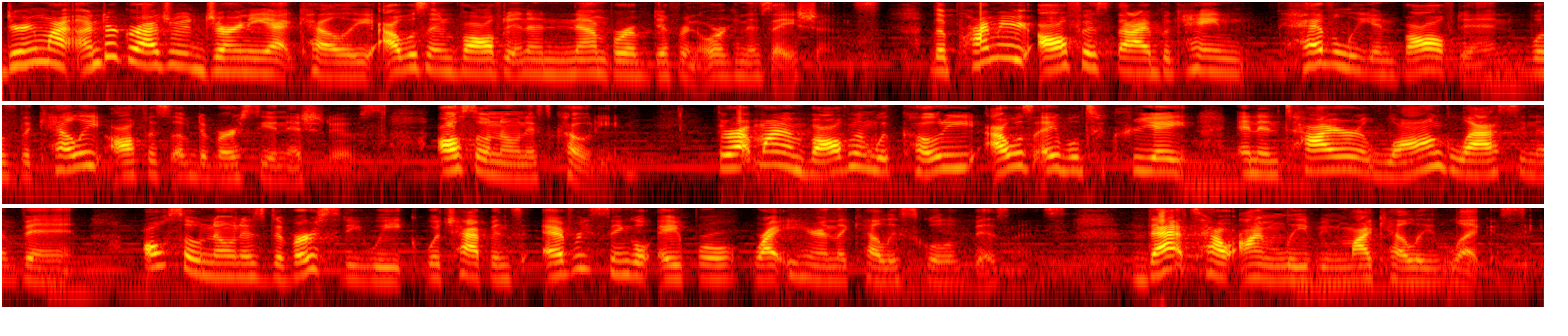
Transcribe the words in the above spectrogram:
During my undergraduate journey at Kelley, I was involved in a number of different organizations. The primary office that I became heavily involved in was the Kelley Office of Diversity Initiatives, also known as CODI. Throughout my involvement with CODI, I was able to create an entire long-lasting event, also known as Diversity Week, which happens every single April right here in the Kelley School of Business. That's how I'm leaving my Kelley legacy.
